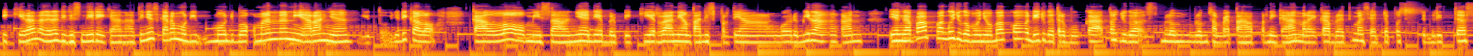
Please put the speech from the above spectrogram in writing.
pikiran adalah diri sendiri kan. Artinya sekarang mau di, mau dibawa ke mana nih arahnya gitu. Jadi kalau kalau misalnya dia berpikiran yang tadi seperti yang gue udah bilang kan, ya nggak apa-apa. Gue juga mau nyoba kok. Dia juga terbuka. Toh juga belum belum sampai tahap pernikahan mereka berarti masih ada posibilitas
